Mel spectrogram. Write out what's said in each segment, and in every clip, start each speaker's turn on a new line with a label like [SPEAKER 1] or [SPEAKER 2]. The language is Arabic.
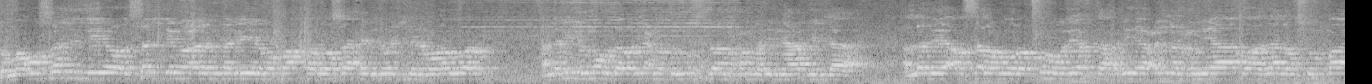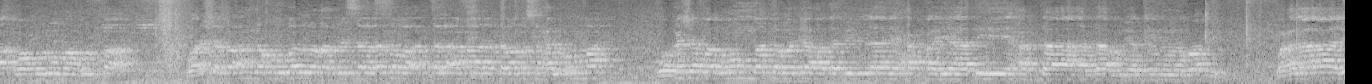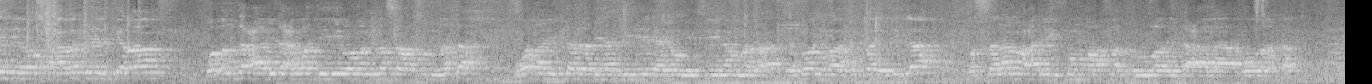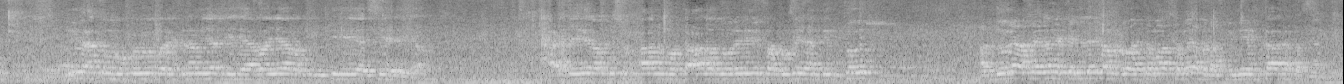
[SPEAKER 1] ثم أصلي وأسلم على النبي المفخر وصاحب الوجه المنور النبي المهدى والنعمة المسلى محمد بن عبد الله الذي أرسله ربه ليفتح به علم العمياء وأذانا السماء وقلوبا الألفاء وأشهد أنه بلغ الرسالة وأدى الأمانة ونصح الأمة وكشف الأمة وجاهد في الله حق جهاده سنته ومن اهتدى بهديه الى يوم الدين اما بعد اخواني واحبائي في الله والسلام عليكم ورحمه الله تعالى وبركاته. نبعتم بقلوب الاسلام يلي يا بيا وكنتي يا سيريا. حتى رب سبحانه وتعالى دورين فرويها دنتوي الدنيا خيرا كلها تمام تمام تمام يا بنفسي كاكا تسلم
